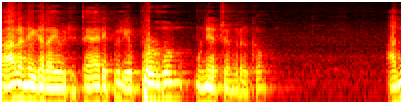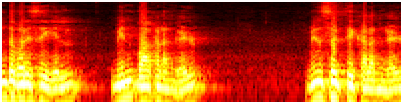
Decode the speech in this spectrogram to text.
காலணிகள் ஆகியவற்றின் தயாரிப்பில் எப்பொழுதும் முன்னேற்றம் இருக்கும். அந்த வரிசையில் மின் வாகனங்கள் மின்சக்தி கலன்கள்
